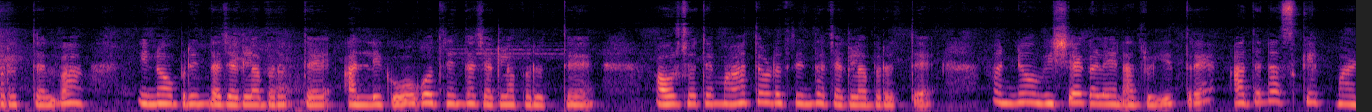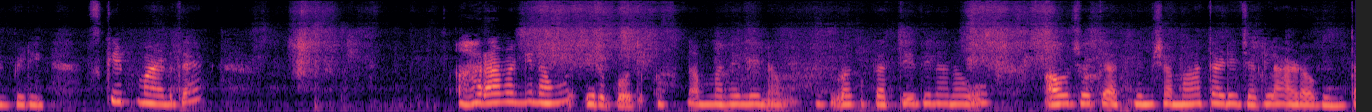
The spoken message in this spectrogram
ಬರುತ್ತೆ ಅಲ್ವಾ? ಇನ್ನೊಬ್ಬರಿಂದ ಜಗಳ ಬರುತ್ತೆ, ಅಲ್ಲಿಗೆ ಹೋಗೋದ್ರಿಂದ ಜಗಳ ಬರುತ್ತೆ, ಅವ್ರ ಜೊತೆ ಮಾತಾಡೋದ್ರಿಂದ ಜಗಳ ಬರುತ್ತೆ. ಅನ್ನೋ ವಿಷಯಗಳೇನಾದರೂ ಇದ್ದರೆ ಅದನ್ನು ಸ್ಕಿಪ್ ಮಾಡಿಬಿಡಿ. ಸ್ಕಿಪ್ ಮಾಡಿದೆ ಆರಾಮಾಗಿ ನಾವು ಇರ್ಬೋದು. ನಮ್ಮ ಮನೇಲಿ ನಾವು ಇವಾಗ ಪ್ರತಿದಿನ ನಾವು ಅವ್ರ ಜೊತೆ ಹತ್ತು ನಿಮಿಷ ಮಾತಾಡಿ ಜಗಳ ಆಡೋಗಿಂತ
